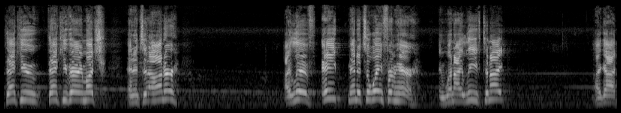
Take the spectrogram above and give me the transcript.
Thank you, thank you very much, and it's an honor. I live eight minutes away from here, and when I leave tonight, I got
